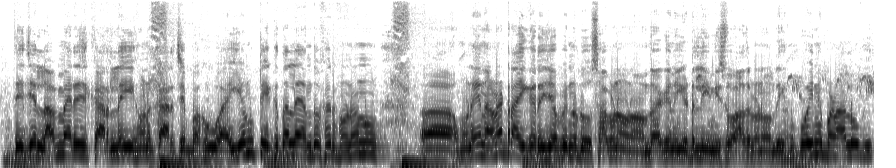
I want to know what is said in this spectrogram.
ਤੇ ਜੇ ਲਵ ਮੈਰਿਜ ਕਰ ਲਈ, ਹੁਣ ਘਰ 'ਚ ਬਹੂ ਆਈ, ਉਹਨੂੰ ਟਿਕ ਤਾਂ ਲੈਣ ਦੋ, ਫਿਰ ਹੁਣ ਉਹਨੂੰ ਹੁਣੇ ਨਾ ਨਾ ਟਰਾਈ ਕਰੀ ਜਾ ਵੀ ਇਹਨੂੰ ਡੋਸਾ ਬਣਾਉਣਾ ਆਉਂਦਾ ਕਿ ਨਹੀਂ, ਇਡਲੀ ਨਹੀਂ ਸਵਾਦ ਬਣਾਉਂਦੀ, ਹੁਣ ਕੋਈ ਨਹੀਂ ਬਣਾ ਲੂਗੀ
